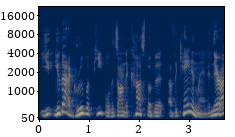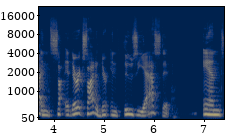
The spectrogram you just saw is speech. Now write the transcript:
you, you got a group of people that's on the cusp of the of the Canaan land, and they're Right. insi- they're excited, they're enthusiastic, and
